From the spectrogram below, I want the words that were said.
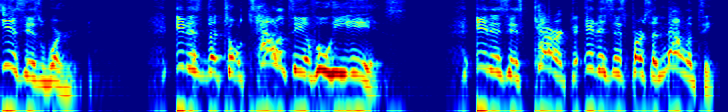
is His Word. It is the totality of who He is, it is His character, it is His personality.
